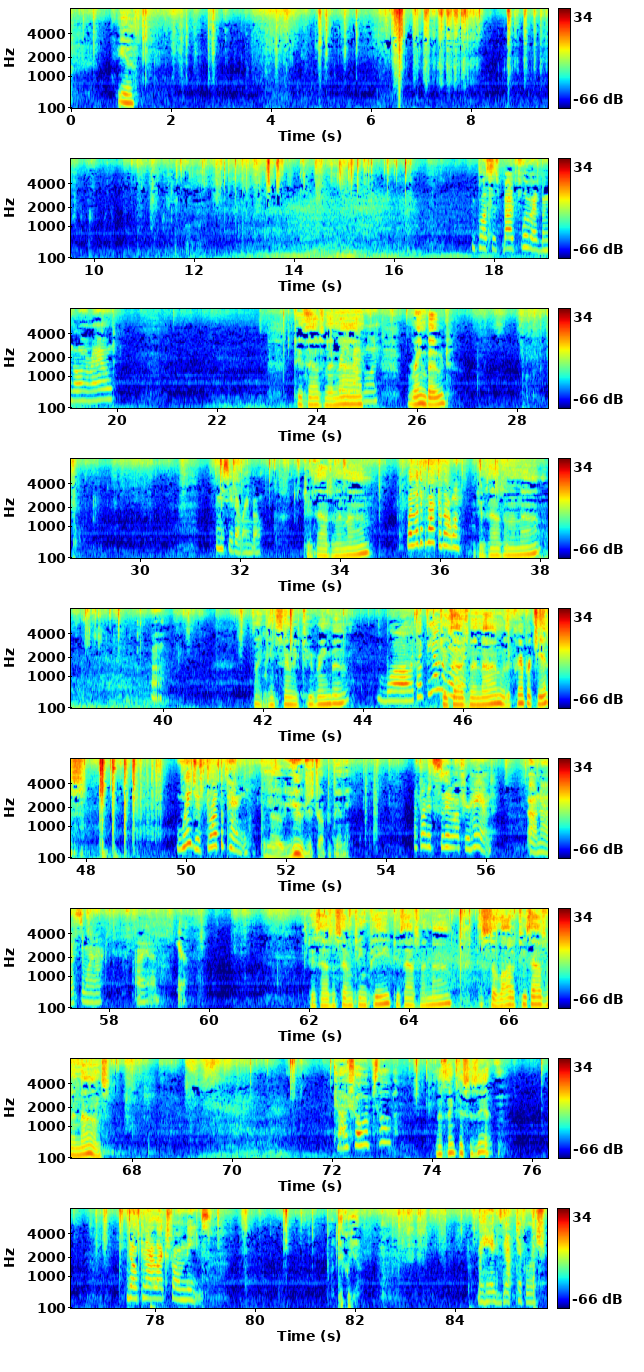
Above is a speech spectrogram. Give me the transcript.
Yeah. Plus, this bad flu has been going around. 2009. bad one. Rainbowed. Let me see that rainbow. 2009. Wait, look at the back of that one. 2009. Oh. 1972 Rainbow. Whoa, it's like the other one. 2009 with a crimper kiss. We just dropped a penny. No, you just dropped a penny. I thought it slid off your hand. Oh no, it's the one I, I had. Here. 2017P, 2009. This is a lot of 2009s. Can I show up some? I think this is it. No, can I like them these? I'll tickle you. My hand is not ticklish.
